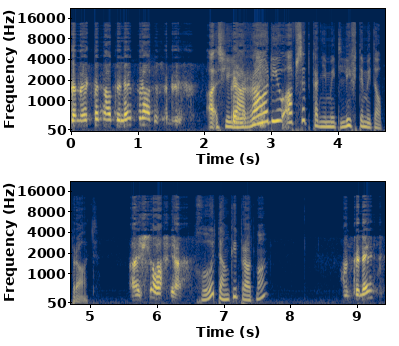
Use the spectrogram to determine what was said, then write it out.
Kan ek met Antoinette praat asseblief? As jy jou Praat maar. radio afsit, kan jy met liefde met haar praat. Hy's af ja. Goed, dankie, praat maar. Antoinette,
